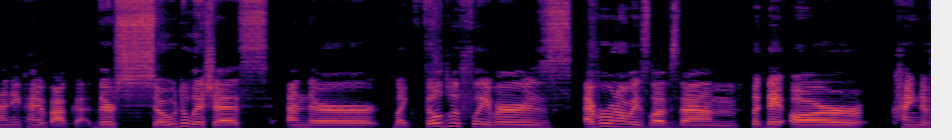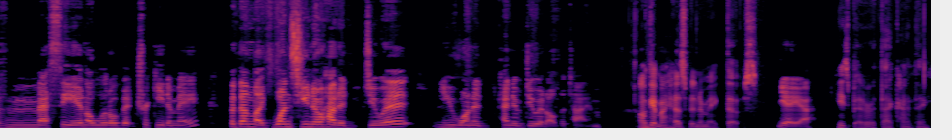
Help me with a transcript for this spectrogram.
Any kind of babka. They're so delicious and they're like filled with flavors. Everyone always loves them, but they are kind of messy and a little bit tricky to make. But then, like, once you know how to do it, you want to kind of do it all the time. I'll get my husband to make those. Yeah, yeah. He's better at that kind of thing.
